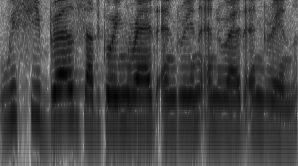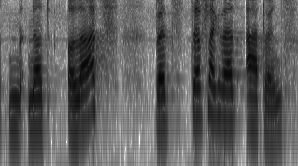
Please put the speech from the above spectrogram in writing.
we see builds that going red and green and red and green. N not a lot, but stuff like that happens.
